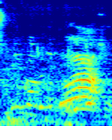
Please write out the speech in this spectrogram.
수영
